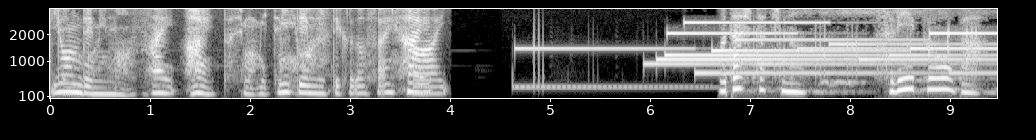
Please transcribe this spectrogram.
読んでみます。はい。はい、私も見てみます。見てみてください。はい、はい。私たちのスリープオーバー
